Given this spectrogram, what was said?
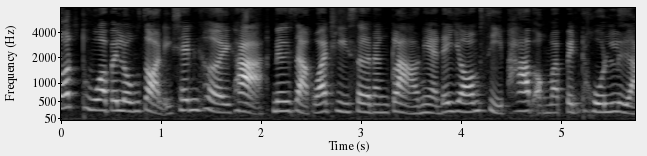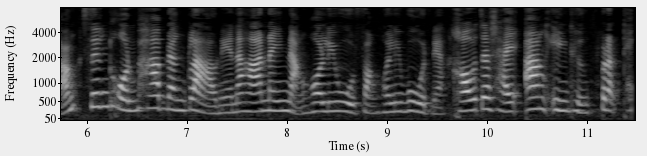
รถทัวร์ไปลงจอดอีกเช่นเคยค่ะ เนื่องจากว่าทีเซอร์ดังกล่าวเนี่ยได้ย้อมสีภาพออกมาเป็นโทนเหลือง ซึ่งโทนภาพดังกล่าวเนี่ยนะคะในหนังฮอลลีวูดฝั่งฮอลลีวูดเนี่ยเขาจะใช้อ้างอิงถึงประประเท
